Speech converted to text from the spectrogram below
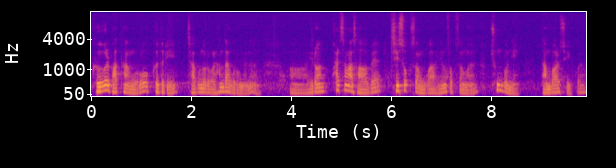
그걸 바탕으로 그들이 자구 노력을 한다 그러면은 어, 이런 활성화 사업의 지속성과 연속성을 충분히 담보할 수 있고요.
